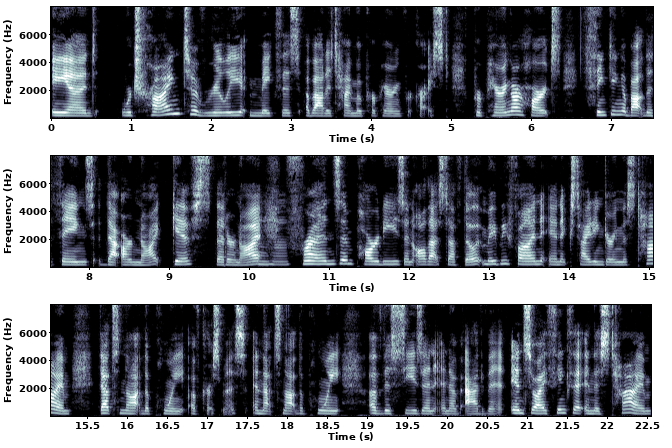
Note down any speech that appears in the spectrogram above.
And we're trying to really make this about a time of preparing for Christ, preparing our hearts, thinking about the things that are not gifts, that are not mm-hmm. friends and parties and all that stuff. Though it may be fun and exciting during this time, that's not the point of Christmas. And that's not the point of this season and of Advent. And so I think that in this time,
